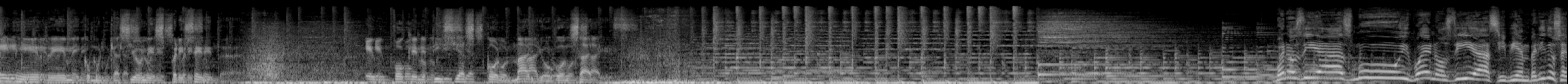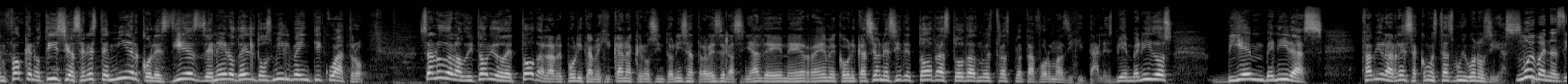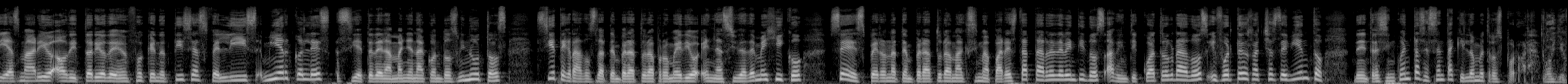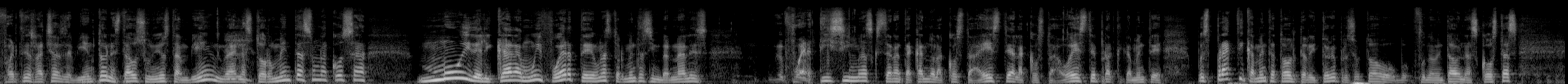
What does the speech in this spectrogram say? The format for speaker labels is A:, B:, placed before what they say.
A: NRM Comunicaciones presenta Enfoque Noticias con Mario González.
B: Buenos días, muy buenos días y bienvenidos a Enfoque Noticias en este miércoles 10 de enero del 2024. Saludo al auditorio de toda la República Mexicana que nos sintoniza a través de la señal de NRM Comunicaciones y de todas, todas nuestras plataformas digitales. Bienvenidos, bienvenidas. Fabio Larreza, ¿cómo estás? Muy buenos días.
C: Muy buenos días, Mario. Auditorio de Enfoque Noticias, feliz miércoles, 7 de la mañana con dos minutos, 7 grados la temperatura promedio en la Ciudad de México. Se espera una temperatura máxima para esta tarde de 22 a 24 grados y fuertes rachas de viento de entre 50 a 60 kilómetros por hora.
B: Oye, fuertes rachas de viento en Estados Unidos también. Las tormentas, una cosa muy delicada, muy fuerte, unas tormentas invernales fuertísimas que están atacando la costa este, a la costa oeste, prácticamente, pues prácticamente a todo el territorio, pero sobre todo fundamentado en las costas.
